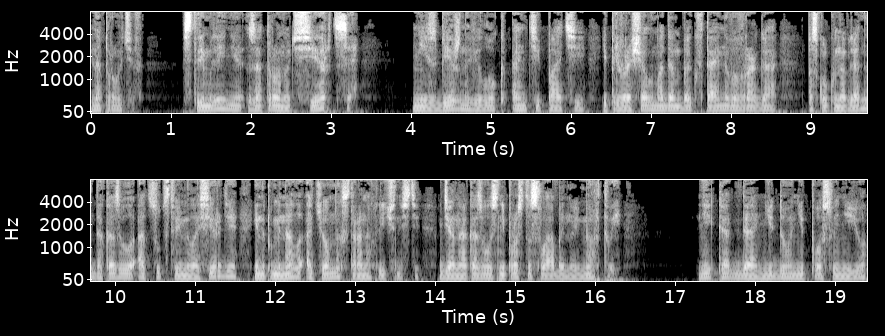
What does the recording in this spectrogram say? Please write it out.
Напротив, стремление затронуть сердце — неизбежно вело к антипатии и превращало мадам Бек в тайного врага, поскольку наглядно доказывало отсутствие милосердия и напоминало о темных сторонах личности, где она оказывалась не просто слабой, но и мертвой. Никогда ни до, ни после нее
